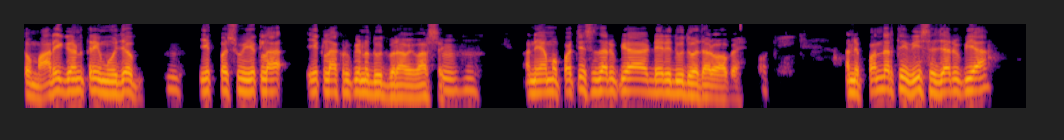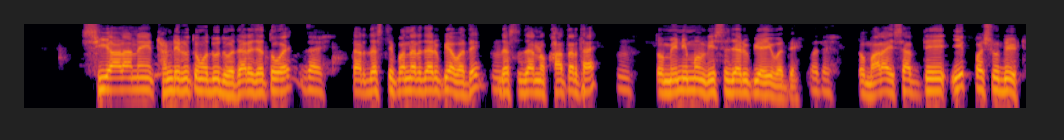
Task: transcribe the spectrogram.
તો મારી ગણતરી મુજબ એક પશુ એક લાખ એક લાખ રૂપિયાનું દૂધ ભરાવે વાર્ષિક. અને એમાં પચીસ હજાર રૂપિયા ડેરી દૂધ વધારો આપે. અને પંદરથી વીસ હજાર રૂપિયા શિયાળાની ઠંડી ઋતુમાં દૂધ વધારે જતું હોય ત્યારે દસથી પંદર હજાર રૂપિયા વધે. દસ હજાર નો ખાતર થાય તો મિનિમમ વીસ હજાર રૂપિયા એ વધે. તો મારા હિસાબથી એક પશુ દીઠ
